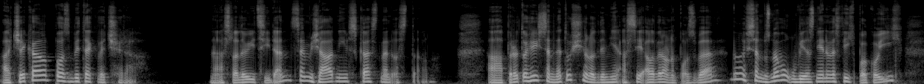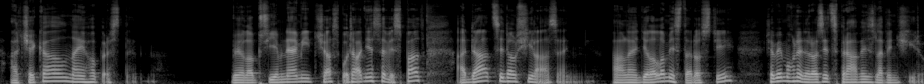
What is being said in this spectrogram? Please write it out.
a čekal po zbytek večera. Následující den jsem žádný vzkaz nedostal. A protože jsem netušil, kdy mě asi Alveron pozve, byl jsem znovu uvězněn ve svých pokojích a čekal na jeho prsten. Bylo příjemné mít čas pořádně se vyspat a dát si další lázeň, ale dělalo mi starosti, že by mohly dorazit zprávy z Levinšíru.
